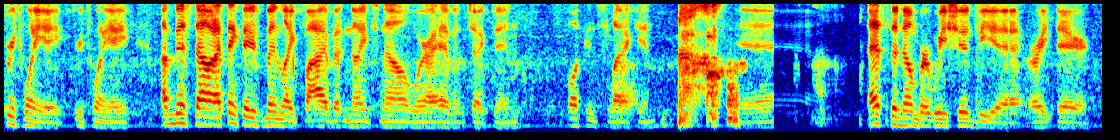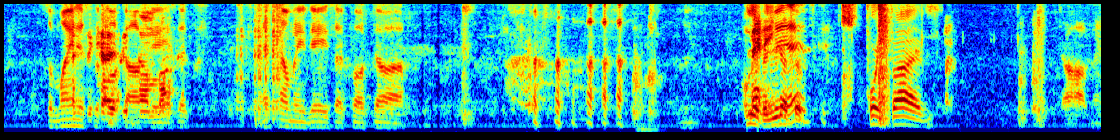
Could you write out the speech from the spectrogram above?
328. 328. I've missed out. I think there's been like five at nights now where I haven't checked in. Fucking slacking. Yeah. That's the number we should be at right there. So minus the the fuck off number. days. That's That's how many days I fucked off. Yeah, but you got the point fives. Oh man,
